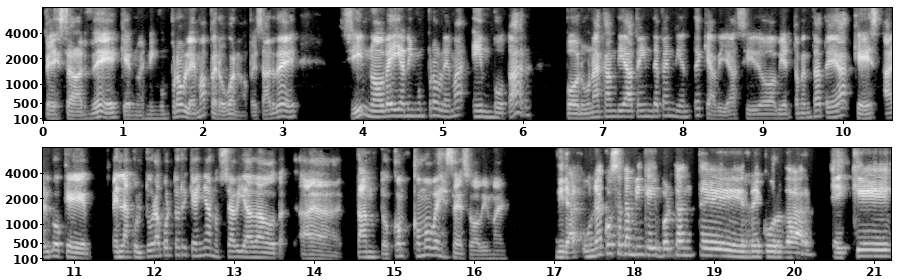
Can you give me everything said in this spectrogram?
pesar de, que no es ningún problema, pero bueno, a pesar de, sí, no veía ningún problema en votar por una candidata independiente que había sido abiertamente atea, que es algo que en la cultura puertorriqueña no se había dado tanto. ¿Cómo, ¿Cómo, ves eso, Abimael? Mira, una cosa también que es importante recordar es que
